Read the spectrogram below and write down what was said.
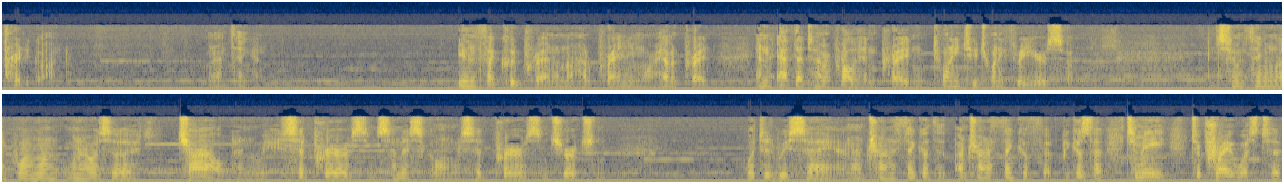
Pray to God. And I'm thinking, even if I could pray, I don't know how to pray anymore. I haven't prayed. And at that time, I probably hadn't prayed in 22, 23 years. So, and so I'm like when when I was a child, and we said prayers in Sunday school, and we said prayers in church, and what did we say? And I'm trying to think of the, I'm trying to think of it because the, to me, to pray was to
